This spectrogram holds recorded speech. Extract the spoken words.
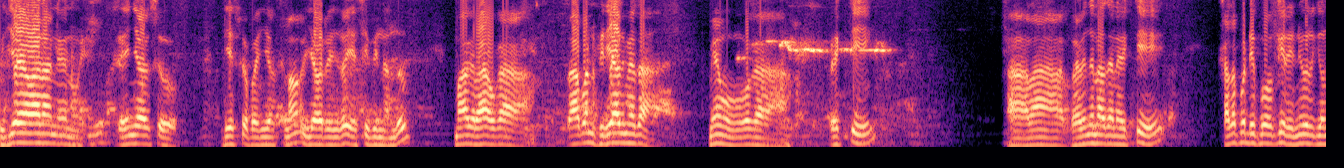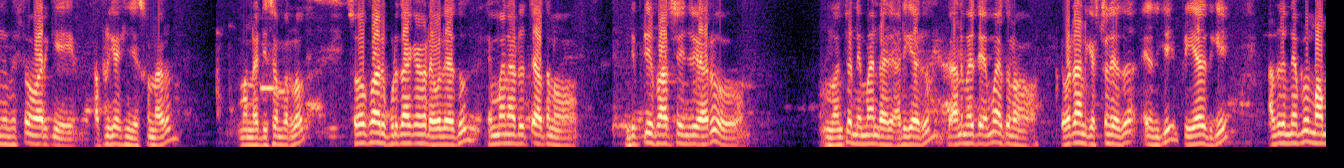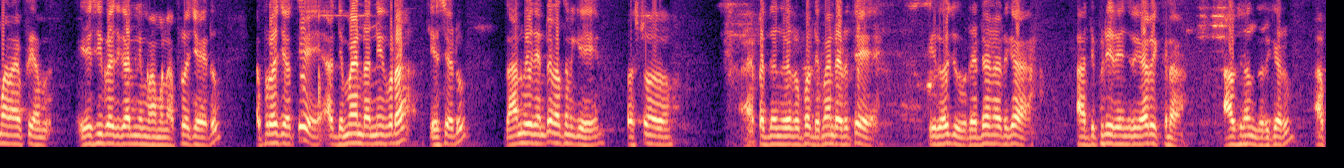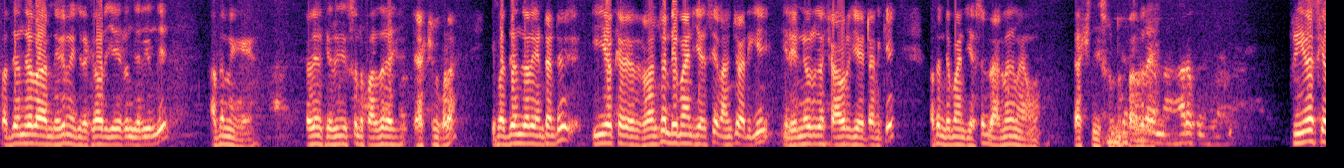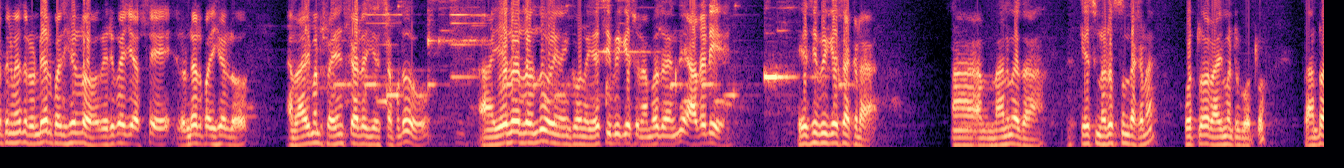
విజయవాడ నేను range house DSP పనిచేస్తున్నాం. విజయవాడ రేంజ్లో ఏసీబీ నందు. మాకు రా ఒక రాబడిన ఫిర్యాదు మీద మేము ఒక వ్యక్తి రవీంద్రనాథ్ అనే వ్యక్తి కలప డిపోకి రెన్యువల్ నిమిత్తం వారికి అప్లికేషన్ చేసుకున్నారు మొన్న డిసెంబర్లో. సోఫార్ ఇప్పుడు దాకా కూడా ఇవ్వలేదు ఇమ్మని అడిగితే అతను డిప్యూటీ ఫారెస్ట్ రేంజర్ గారు మంచి డిమాండ్ అడిగాడు దాని మీద ఏమో అతను ఇవ్వడానికి ఇష్టం లేదు. దీనికి ఫిర్యాదుకి అందుకున్నప్పుడు మమ్మల్ని ఏసీబీ అధికారిని మమ్మల్ని అప్రోచ్ అయ్యాడు అప్రోచ్ చేస్తే ఆ డిమాండ్ అన్నీ కూడా చేశాడు. దాని మీద ఏంటంటే అతనికి ఫస్ట్ పద్దెనిమిది వేల రూపాయలు డిమాండ్ అడిగితే ఈరోజు రెడ్ హ్యాండెడ్గా ఆ డిప్యూటీ రేంజర్ గారు ఇక్కడ ఆఫీసులో దొరికారు. ఆ పద్దెనిమిది వేల ఆయన దగ్గర నుంచి రికవరీ చేయడం జరిగింది. అతనికి అతను తెలియజేస్తున్న ఫర్దర్ యాక్షన్ కూడా. ఈ పద్దెనిమిది వేలు ఏంటంటే ఈ యొక్క లంచం డిమాండ్ చేసి లంచం అడిగి ఈ రెన్యూవల్గా ఫేవర్ చేయడానికి అతను డిమాండ్ చేస్తే దాని మీద మేము యాక్షన్ తీసుకుంటాం ఫర్దర్. ప్రీవియస్గా అతని మీద రెండు వేల పదిహేడులో వెరిఫై చేస్తే రెండు వేల పదిహేడులో ఆయన రాజమండ్రి ఫైనాన్స్ కాలేజ్ చేసినప్పుడు ఆ, ఏలూరులో ఇంకో ఏసీబీ కేసు నమోదైంది. ఆల్రెడీ ఏసీబీ కేసు అక్కడ దాని మీద కేసు నడుస్తుంది అక్కడ కోర్టులో రాజమండ్రి కోర్టులో. దాంట్లో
